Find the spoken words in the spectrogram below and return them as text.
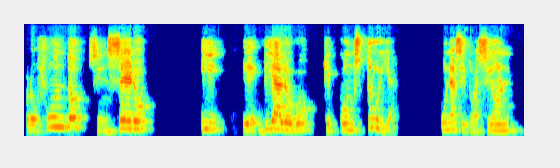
profundo, sincero y eh, diálogo que construya una situación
